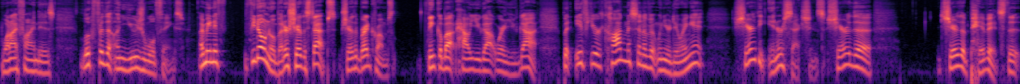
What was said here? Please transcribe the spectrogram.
What I find is look for the unusual things. I mean, if, if you don't know better, share the steps, share the breadcrumbs, think about how you got where you got. But if you're cognizant of it when you're doing it, share the intersections, share the share the pivots that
